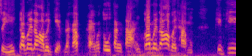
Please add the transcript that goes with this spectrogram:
สีก็ไม่ต้องเอาไปเก็บนะครับแผงประตูต่างๆ ก็ไม่ต้องเอาไปทำพี่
